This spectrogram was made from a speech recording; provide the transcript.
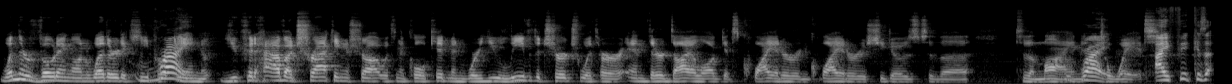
when they're voting on whether to keep her Right. in, you could have a tracking shot with Nicole Kidman where you leave the church with her and their dialogue gets quieter and quieter as she goes to the to the mine Right. to wait. I feel because and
